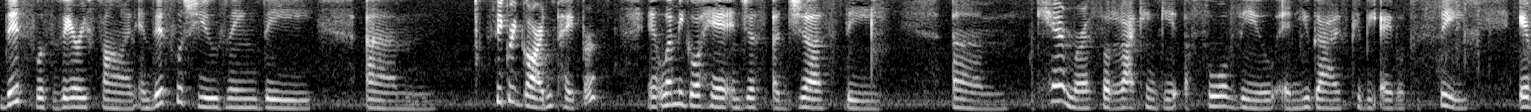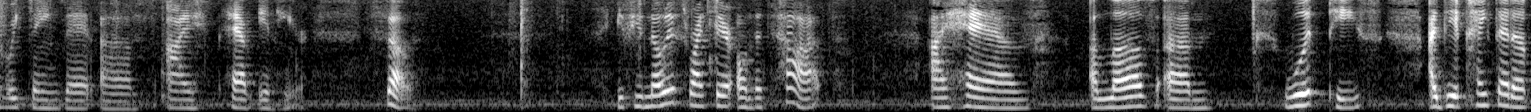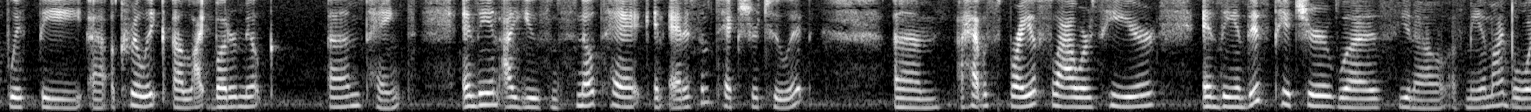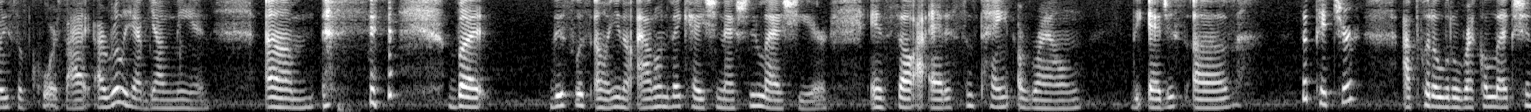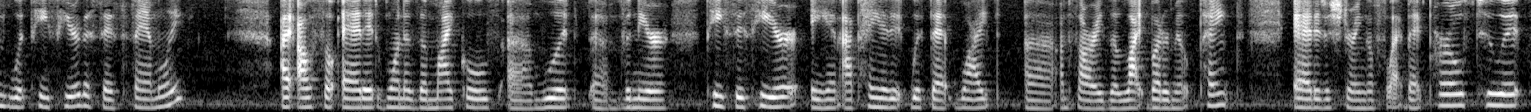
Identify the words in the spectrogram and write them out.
this was very fun and this was using the um, Secret Garden paper and let me go ahead and just adjust the um, camera so that I can get a full view and you guys could be able to see everything that um, I have in here. So, if you notice right there on the top, I have a love um, wood piece. I did paint that up with the uh, acrylic uh, light buttermilk um, paint. And then I used some Snow-Tex and added some texture to it. Um, I have a spray of flowers here. And then this picture was, you know, of me and my boys. Of course, I, I really have young men. Um, but this was, uh, you know, out on vacation actually last year. And so I added some paint around the edges of the picture. I put a little recollection wood piece here that says family. I also added one of the Michaels um, wood um, veneer pieces here and I painted it with that white, uh, I'm sorry, the light buttermilk paint. Added a string of flatback pearls to it.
